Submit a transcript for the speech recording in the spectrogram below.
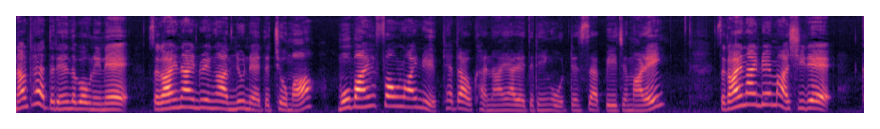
နောက်ထပ်သတင်းသဘုံအနေနဲ့စကိုင်းတိုင်းတွင်းကမြို့နယ်တချို့မှာမိုဘိုင်းဖုန်းလိုင်းတွေဖြတ်တောက်ခံရတဲ့သတင်းကိုတင်ဆက်ပေးကြပါမယ်။စကိုင်းတိုင်းတွင်းမှာရှိတဲ့က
